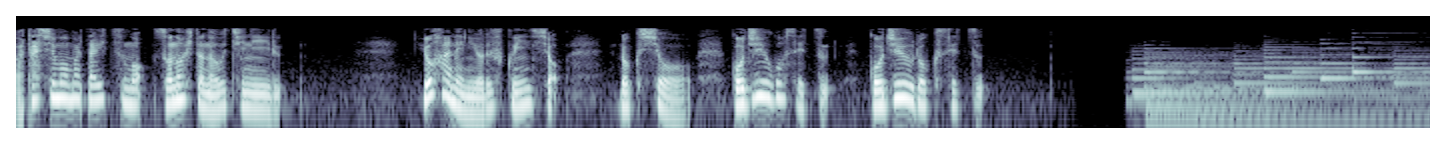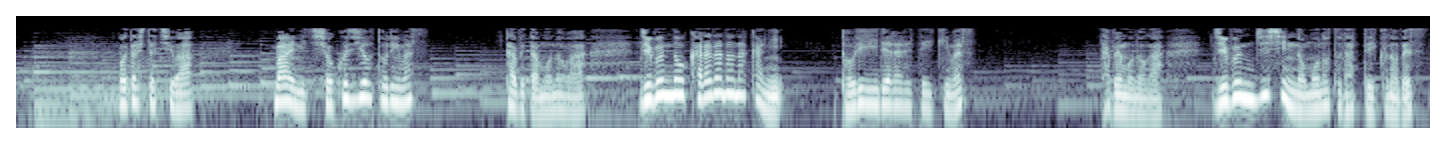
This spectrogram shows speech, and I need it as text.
私もまたいつもその人のうちにいる。ヨハネによる福音書、六章、五十五節、五十六節。私たちは毎日食事をとります。食べたものは自分の体の中に取り入れられていきます。食べ物が自分自身のものとなっていくのです。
